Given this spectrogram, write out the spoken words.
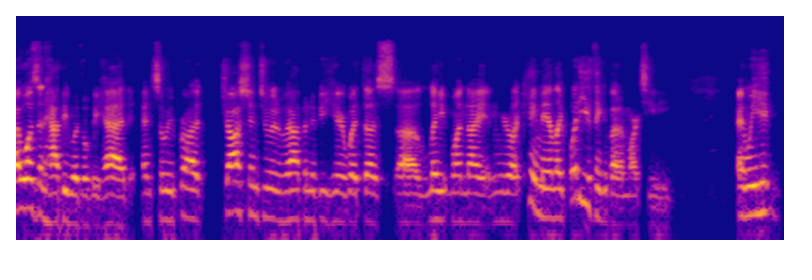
I wasn't happy with what we had, and so we brought Josh into it, who happened to be here with us uh, late one night, and we were like, "Hey man, like what do you think about a martini?" And we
